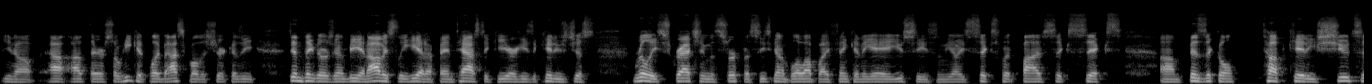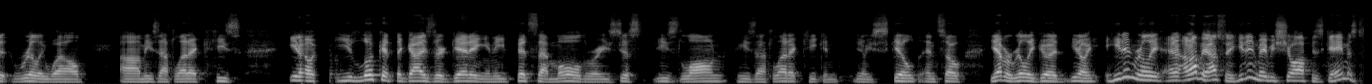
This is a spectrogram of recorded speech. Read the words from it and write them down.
you know, out, out there, so he could play basketball this year because he didn't think there was going to be. And obviously, he had a fantastic year. He's a kid who's just really scratching the surface. He's going to blow up, I think, in the AAU season. You know, he's six foot five, six six, um, physical, tough kid. He shoots it really well. Um, he's athletic. He's you know, you look at the guys they're getting and he fits that mold where he's just, he's long, he's athletic, he can, you know, he's skilled. And so you have a really good, you know, he didn't really, and I'll be honest with you, he didn't maybe show off his game as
